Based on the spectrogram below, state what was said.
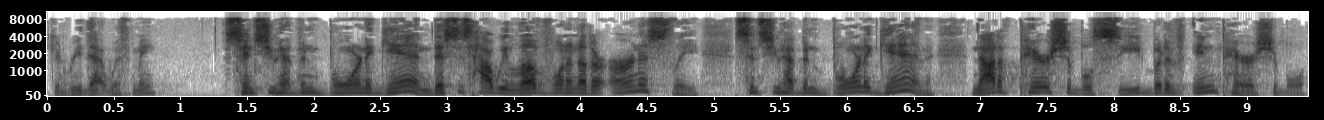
can read that with me since you have been born again. This is how we love one another earnestly. Since you have been born again, not of perishable seed, but of imperishable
